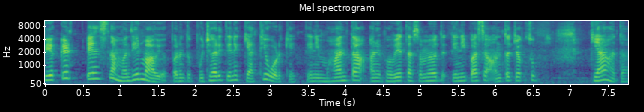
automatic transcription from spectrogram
વેંકટેશના મંદિરમાં આવ્યો, પરંતુ પૂજારી તેને ક્યાંથી ઓળખે? તેની મહાનતા અને ભવ્યતા સમયોદ તેની પાસે અંતચક્ષુ ક્યાં હતા?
